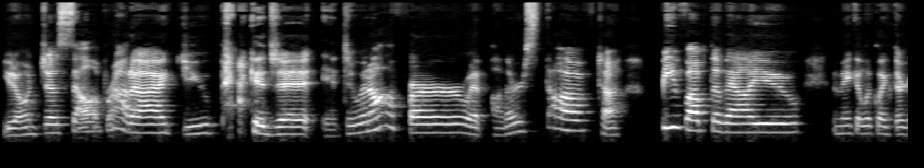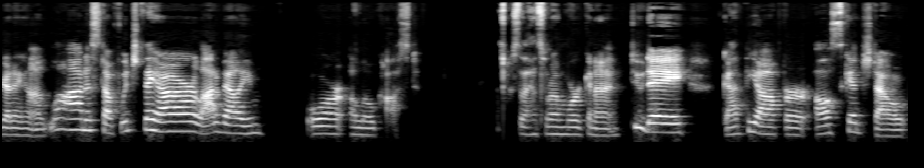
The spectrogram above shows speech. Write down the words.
you don't just sell a product, you package it into an offer with other stuff to beef up the value and make it look like they're getting a lot of stuff, which they are, a lot of value or a low cost. So that's what I'm working on today. Got the offer all sketched out,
